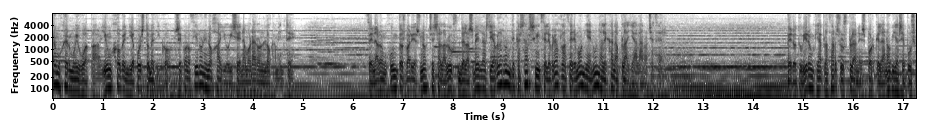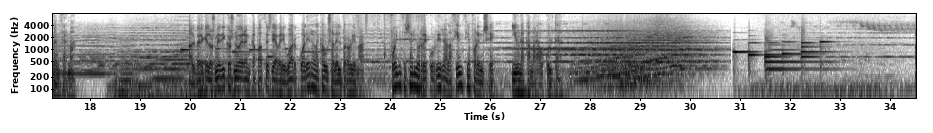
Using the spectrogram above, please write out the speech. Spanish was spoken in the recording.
Una mujer muy guapa y un joven y apuesto médico se conocieron en Ohio y se enamoraron locamente. Cenaron juntos varias noches a la luz de las velas y hablaron de casarse y celebrar la ceremonia en una lejana playa al anochecer. Pero tuvieron que aplazar sus planes porque la novia se puso enferma. Al ver que los médicos no eran capaces de averiguar cuál era la causa del problema, fue necesario recurrir a la ciencia forense y una cámara oculta.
